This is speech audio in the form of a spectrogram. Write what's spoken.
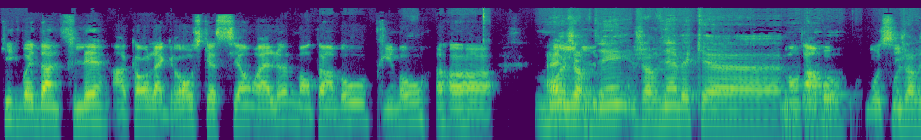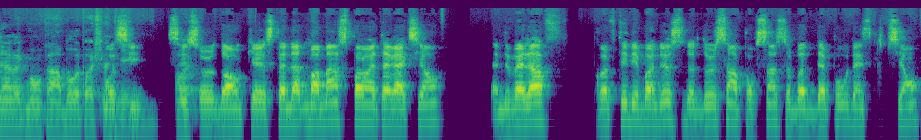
Qui va être dans le filet? Encore la grosse question. Alain, Montembeau, Primo. Moi, je reviens, je reviens avec euh, mon tambour. Moi aussi. Moi, je reviens avec mon tambour à prochaine Moi aussi, c'est sûr. Donc, euh, c'était notre moment Sport Interaction. La nouvelle offre, profitez des bonus de 200% sur votre dépôt d'inscription,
